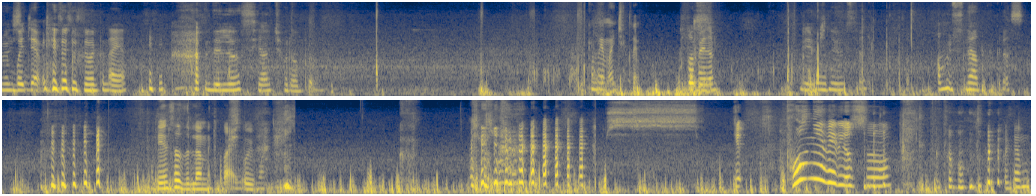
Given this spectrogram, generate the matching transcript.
Benim bacağım üstüne bakın ayağa. Delil'in siyah çorabı. Bakın benim açıklığım. Bu da benim. Benimkini de. Ama üstüne yatma biraz. Deniz hazırlanana kadar uyuma. Ya, Veriyorsun? tamam. Bakın.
